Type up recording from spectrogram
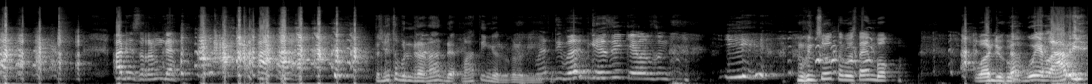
Aduh serem dah. Ternyata beneran ada. Mati nggak lu kalau gitu? Mati banget gak sih kayak langsung. Ih. muncul tembus tembok waduh Lah gue yang lari.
